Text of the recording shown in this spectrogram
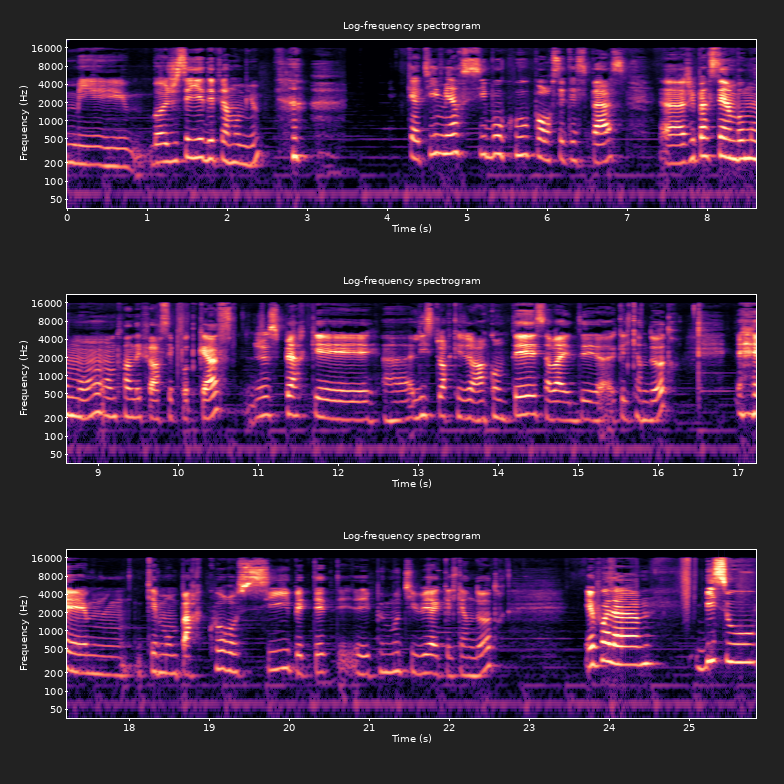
Mais bon, j'essayais de faire mon mieux. Cathy, merci beaucoup pour cet espace. Euh, j'ai passé un bon moment en train de faire ces podcasts. J'espère que euh, l'histoire que j'ai racontée, ça va aider euh, quelqu'un d'autre. Et que mon parcours aussi, peut-être, peut motiver à quelqu'un d'autre. Et voilà. Bisous.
